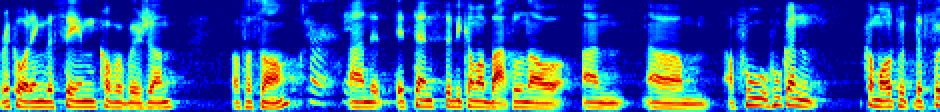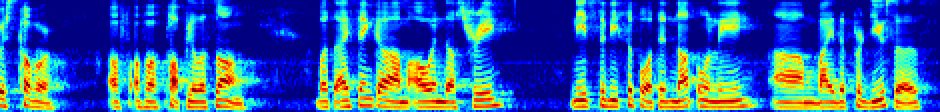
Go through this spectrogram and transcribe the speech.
recording the same cover version of a song. Correct, yeah. And it, it tends to become a battle now and, um, of who, who can come out with the first cover of, of a popular song. But I think um, our industry needs to be supported not only um, by the producers,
